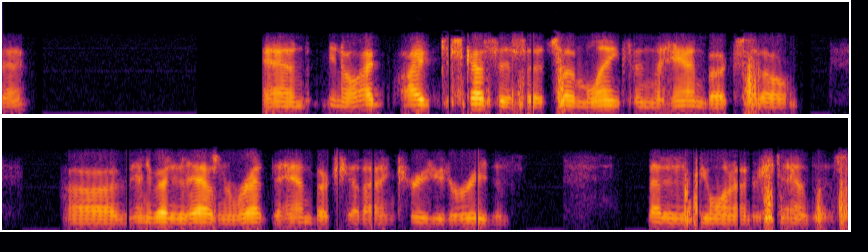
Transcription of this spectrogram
Okay? And, you know, I I discuss this at some length in the handbook, so uh, anybody that hasn't read the handbooks yet, I encourage you to read them. That is, if you want to understand this.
